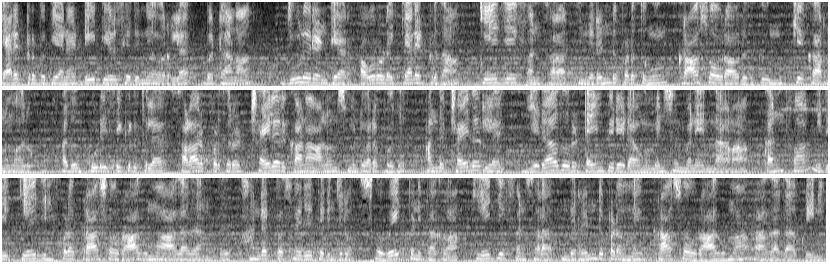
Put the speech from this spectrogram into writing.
கேரக்டர் பற்றியான டீட்டெயில்ஸ் எதுவுமே வரல. பட் ஆனால் ஜூனியர் என்டிஆர் அவரோட கேரக்டர் தான் கேஜே அண்ட் சலார் இந்த ரெண்டு படத்துக்கும் கிராஸ் ஓவர் ஆகிறதுக்கு முக்கிய காரணமாக இருக்கும். அதுவும் கூடிய சீக்கிரத்தில் சலார் படத்தோட ட்ரைலருக்கான அனௌன்ஸ்மெண்ட் வரப்போகுது. அந்த ட்ரைலரில் ஏதாவது ஒரு டைம் பீரியட் அவங்க மென்ஷன் பண்ணியிருந்தாங்கன்னா கன்ஃபார்ம் இது கேஜிஎஃபோட கிராஸ் ஓவர் ஆகுமா ஆகாதாங்கிறது ஹண்ட்ரட் பர்சன்டேஜ் தெரிஞ்சிடும் ஸோ வெயிட் பண்ணி பார்க்கலாம். கேஜிஎஃப் அண்ட் இந்த ரெண்டு படமுமே கிராஸ் ஓவர் ஆகுமா ஆகாதா அப்படின்னு.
